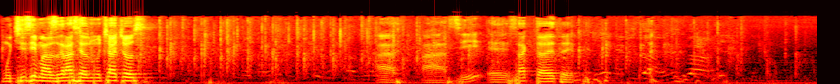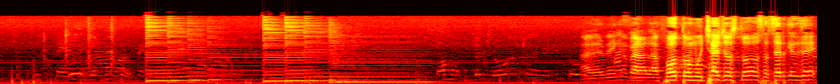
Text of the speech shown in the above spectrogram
Muchísimas gracias, muchachos. Ah, ah sí, exactamente. A ver, vengan para la foto, muchachos, todos acérquense.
